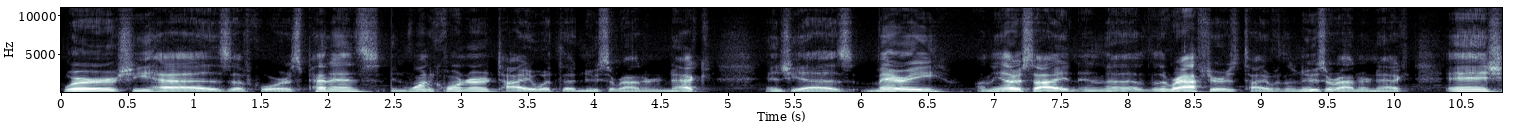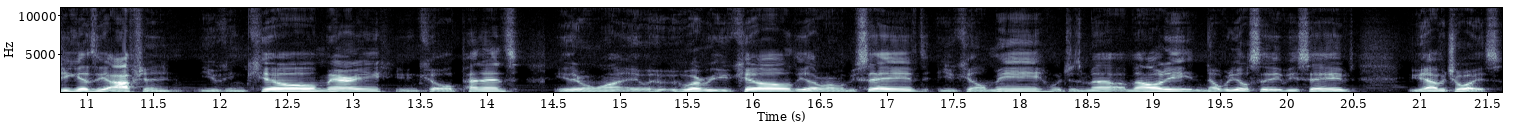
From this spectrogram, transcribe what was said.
where she has, of course, Penance in one corner tied with a noose around her neck, and she has Mary on the other side in the, the rafters tied with a noose around her neck. And she gives the option you can kill Mary, you can kill Penance. Either one, whoever you kill, the other one will be saved. You kill me, which is malady. nobody else will be saved. You have a choice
